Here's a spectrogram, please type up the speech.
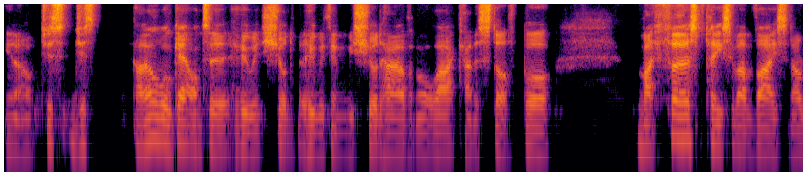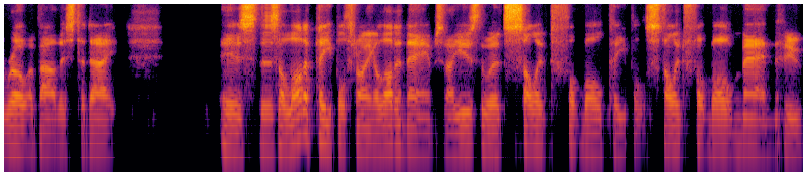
You know, just just I know we'll get onto who it should, who we think we should have, and all that kind of stuff. But my first piece of advice, and I wrote about this today, is there's a lot of people throwing a lot of names, and I use the word solid football people, solid football men who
